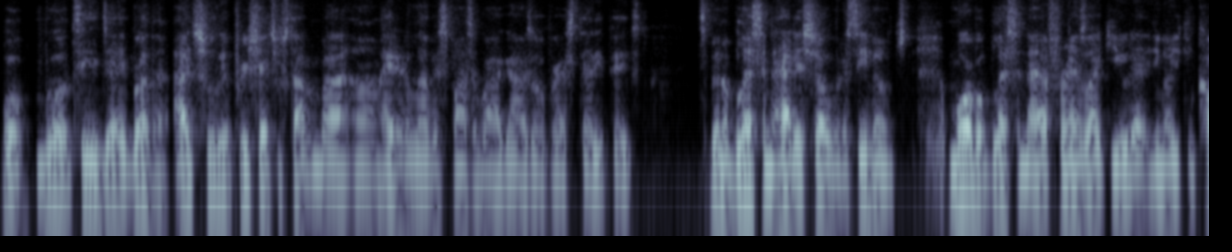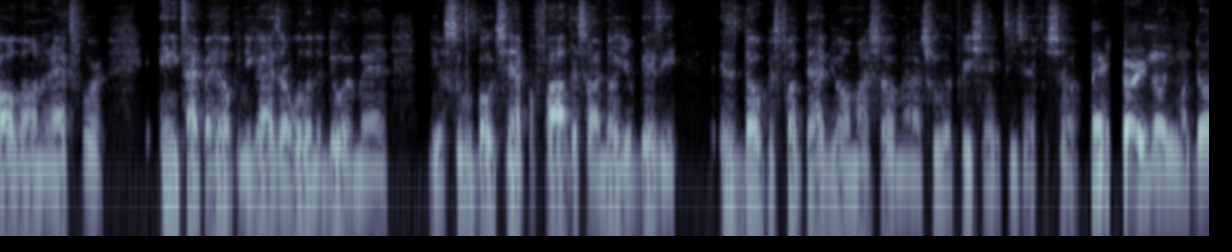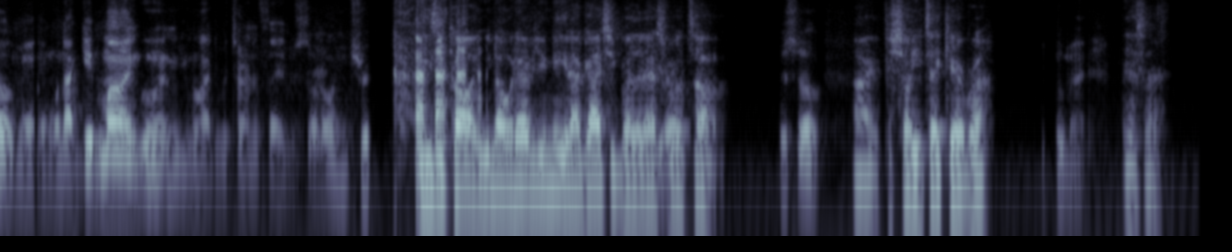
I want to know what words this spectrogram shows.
Well, well, TJ, brother, I truly appreciate you stopping by. Um, Hater to Love is sponsored by our guys over at Steady Picks. It's been a blessing to have this show, but it's even more of a blessing to have friends like you that you know you can call on and ask for any type of help, and you guys are willing to do it, man. You're a Super Bowl champ, a father, so I know you're busy it's dope as fuck to have you on my show, man. I truly appreciate it, TJ, for sure. Man, you already know you're my dog, man. And when I get mine going, you're gonna have to return the favor. So don't even trip. Easy call. You know, whatever you need, I got you, brother. That's yeah. real talk. For sure. All right, for sure. You take care, bro. You too, man. Yes, sir.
